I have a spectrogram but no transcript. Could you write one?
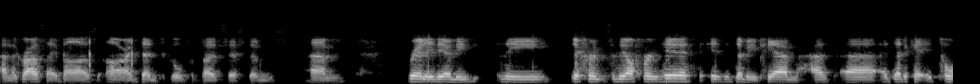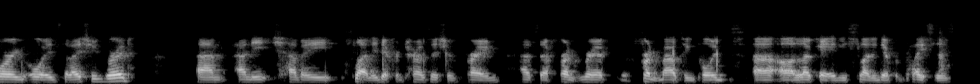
and the ground stack bars are identical for both systems. Um, really, the only the difference in the offering here is the WPM has uh, a dedicated touring or installation grid, um, and each have a slightly different transition frame as their front rear front mounting points uh, are located in slightly different places,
